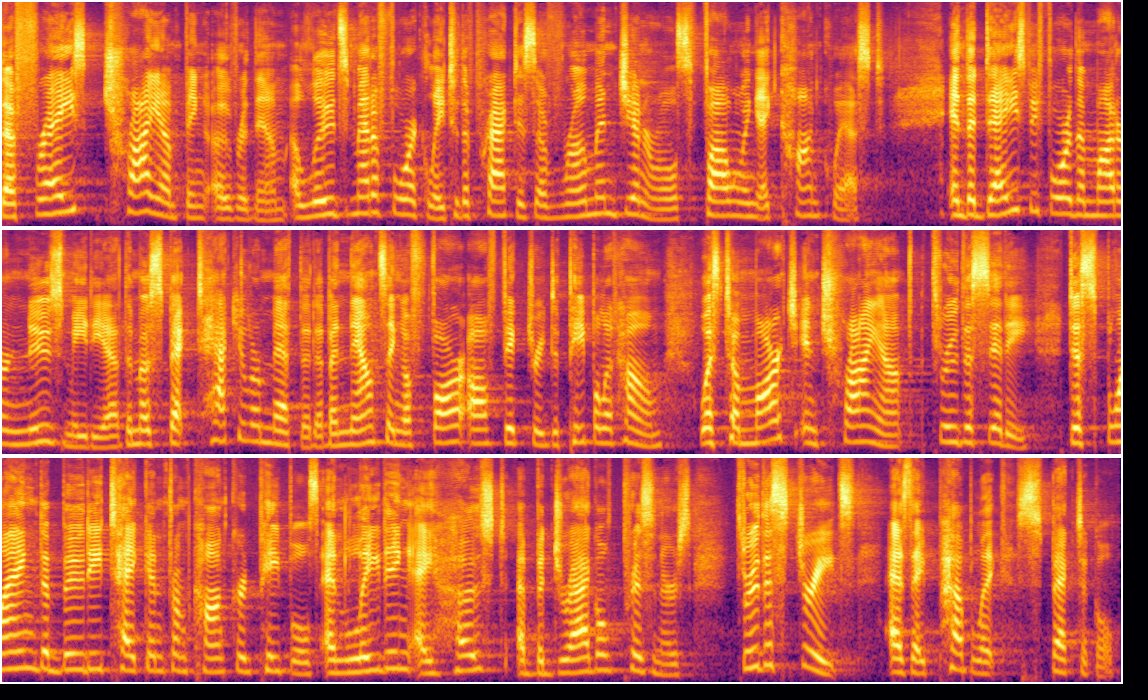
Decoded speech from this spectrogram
The phrase triumphing over them alludes metaphorically to the practice of Roman generals following a conquest. In the days before the modern news media, the most spectacular method of announcing a far off victory to people at home was to march in triumph through the city, displaying the booty taken from conquered peoples and leading a host of bedraggled prisoners through the streets as a public spectacle.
